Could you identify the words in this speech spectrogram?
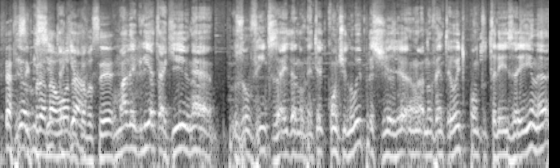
segurando a onda pra você. Uma alegria estar aqui, né? Os ouvintes aí da 98, continue prestigiando a 98.3 aí, né?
